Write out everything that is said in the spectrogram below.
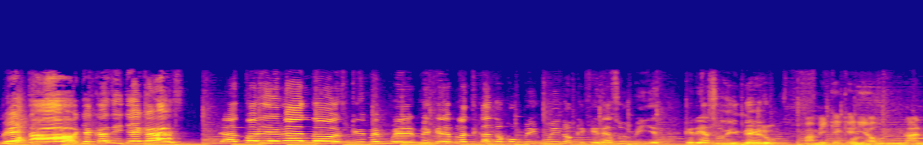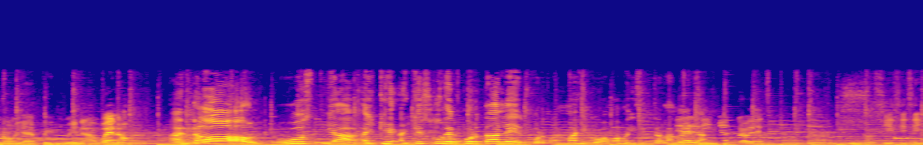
¡Beto! ¡Ya casi llegas! Ya estoy llegando. Es que me, fue- me quedé platicando con Pingüino que quería su billete, quería su dinero. Para mí que quería una novia de pingüina. Bueno. ¡Ah, no! ¡Hostia! Hay que, hay que escoger portales. Portal mágico. Vamos a visitar la Navidad. niño otra vez. Sí, sí, sí.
